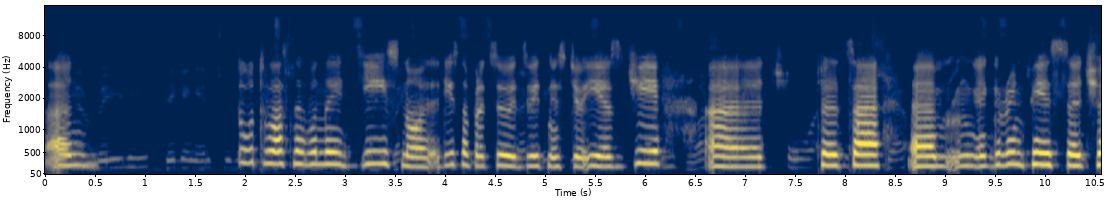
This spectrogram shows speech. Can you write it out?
е, тут, власне, вони дійсно дійсно працюють з звітністю ESG, е, чи це ем, Greenpeace, чи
